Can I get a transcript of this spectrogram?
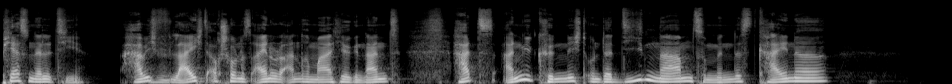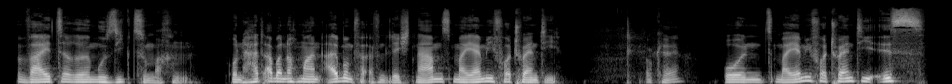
Personality habe ich vielleicht auch schon das ein oder andere Mal hier genannt, hat angekündigt, unter diesem Namen zumindest keine weitere Musik zu machen. Und hat aber noch mal ein Album veröffentlicht namens Miami 420. Okay. Und Miami 420 ist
